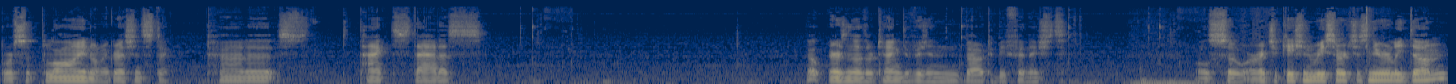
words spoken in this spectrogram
For supply, non-aggression stack pact status. Oh, there's another tank division about to be finished. Also, our education research is nearly done.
